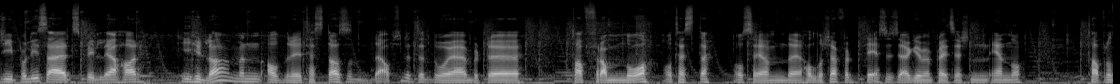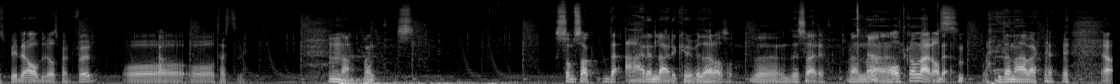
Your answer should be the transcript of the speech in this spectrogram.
G-Police er et spill jeg har i hylla, men aldri testa. Så det er absolutt noe jeg burde ta fram nå og teste, og se om det holder seg. For det syns jeg er gøy med PlayStation 1 nå. Ta fram spill jeg aldri har spilt før, og, og teste det. Mm. ja, men som sagt, det er en lærekurve der, altså. eh, Dessverre. Men Ja, eh, alt kan læres. den- den er verdt det. Ja.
